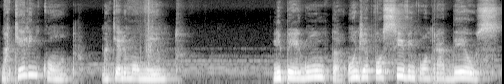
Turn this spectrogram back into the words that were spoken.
naquele encontro, naquele momento, lhe pergunta onde é possível encontrar Deus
